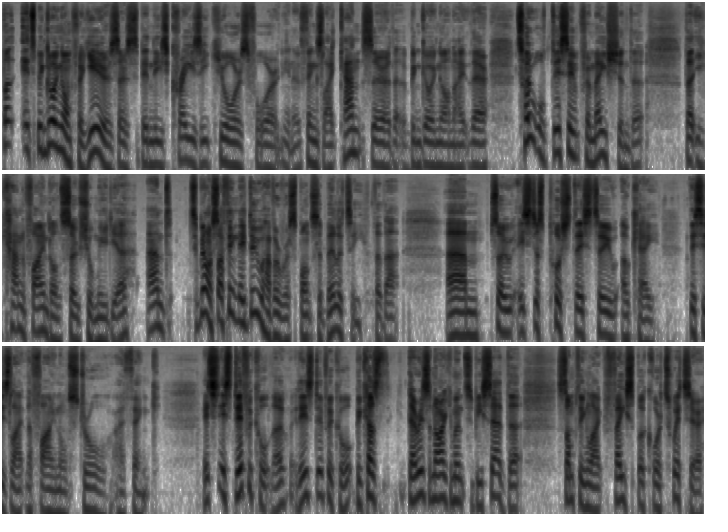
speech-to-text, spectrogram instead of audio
But it's been going on for years. There's been these crazy cures for, you know, things like cancer that have been going on out there. Total disinformation that that you can find on social media. And to be honest, I think they do have a responsibility for that. Um, so it's just pushed this to okay, this is like the final straw. I think it's it's difficult though. It is difficult because there is an argument to be said that something like Facebook or Twitter.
